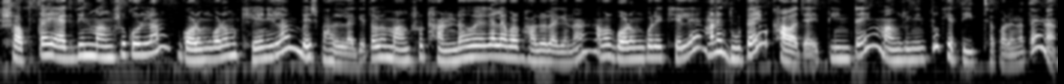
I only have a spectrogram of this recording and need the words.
সপ্তাহে একদিন মাংস করলাম, গরম গরম খেয়ে নিলাম, বেশ ভালো লাগে। তবে মাংস ঠান্ডা হয়ে গেলে আবার ভালো লাগে না। আবার গরম করে খেলে মানে দু টাইম খাওয়া যায়। তিন টাইম মাংস কিন্তু খেতে ইচ্ছা করে না, তাই না?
